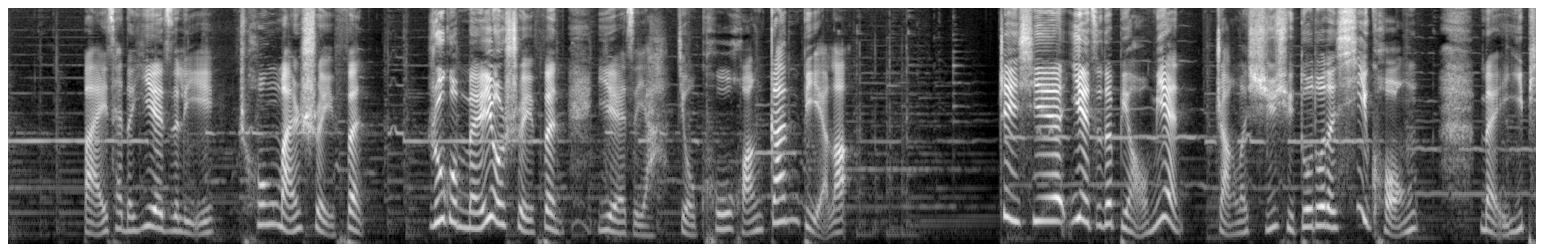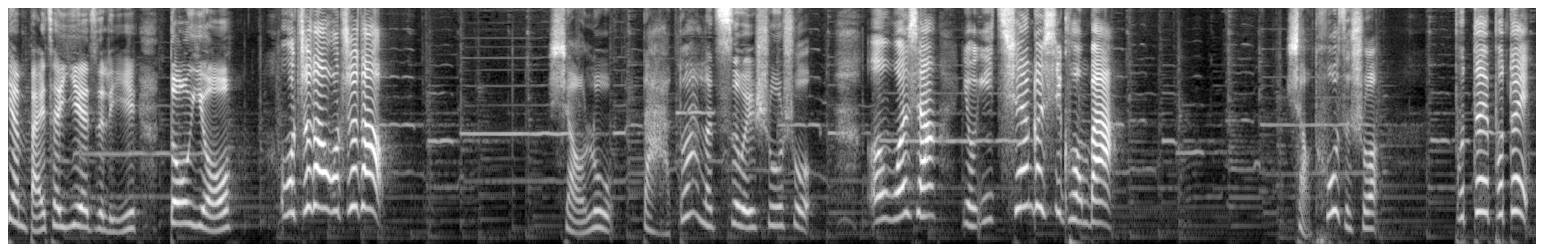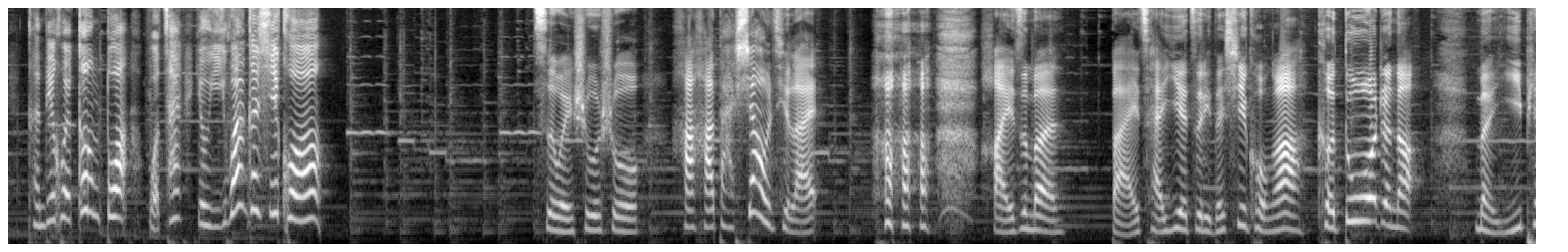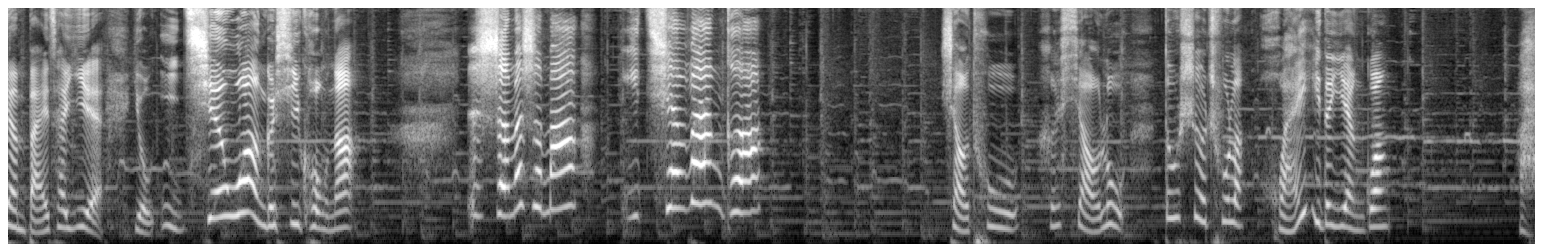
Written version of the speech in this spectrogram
白菜的叶子里充满水分，如果没有水分，叶子呀就枯黄干瘪了。这些叶子的表面长了许许多多的细孔，每一片白菜叶子里都有。我知道，我知道。小鹿打断了刺猬叔叔。呃，我想有一千个细孔吧。小兔子说：“不对，不对。”肯定会更多，我猜有一万个细孔。刺猬叔叔哈哈大笑起来。哈哈哈，孩子们，白菜叶子里的细孔啊，可多着呢。每一片白菜叶有一千万个细孔呢。什么什么？一千万个？小兔和小鹿都射出了怀疑的眼光。唉，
